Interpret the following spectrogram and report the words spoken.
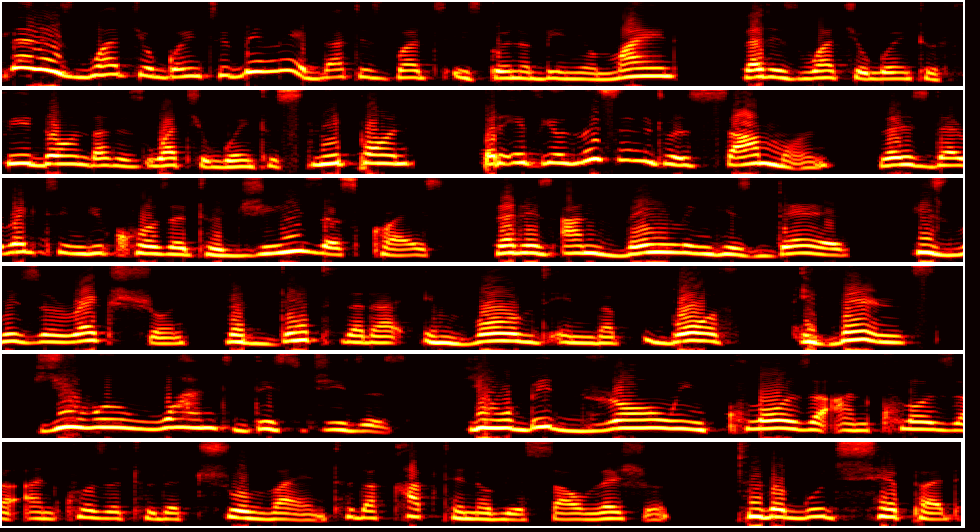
that is what you're going to believe. That is what is going to be in your mind. That is what you're going to feed on. That is what you're going to sleep on. But if you're listening to someone that is directing you closer to Jesus Christ, that is unveiling his death, his resurrection, the depth that are involved in the both events, you will want this Jesus. You will be drawing closer and closer and closer to the true vine, to the captain of your salvation, to the good shepherd.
